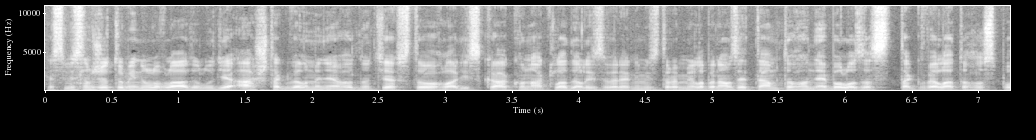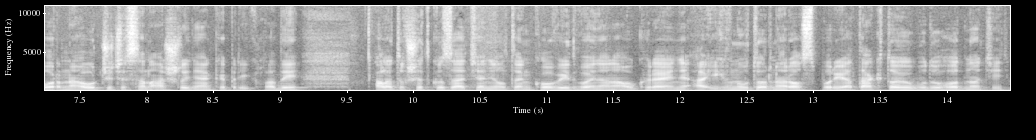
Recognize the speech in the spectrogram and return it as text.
Ja si myslím, že tú minulú vládu ľudia až tak veľmi nehodnotia z toho hľadiska, ako nakladali s verejnými zdrojmi, lebo naozaj tam toho nebolo zase tak veľa toho sporného. Určite sa našli nejaké príklady, ale to všetko zatiahnil ten COVID, vojna na Ukrajine a ich vnútorné rozpory a takto ju budú hodnotiť.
